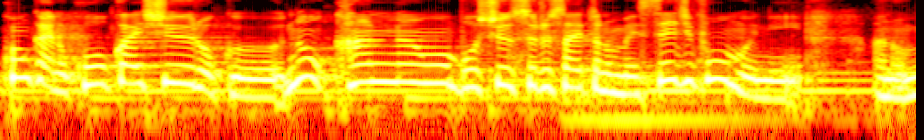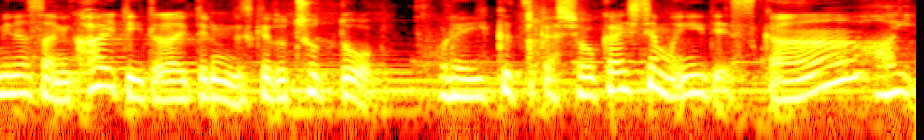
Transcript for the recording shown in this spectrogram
今回の公開収録の観覧を募集するサイトのメッセージフォームにあの皆さんに書いていただいてるんですけどちょっとこれいくつか紹介してもいいですか？はい、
